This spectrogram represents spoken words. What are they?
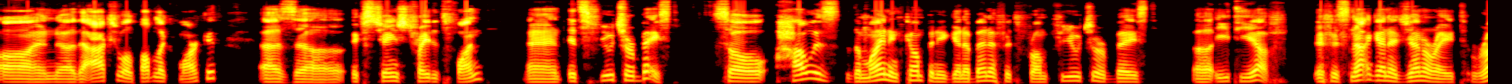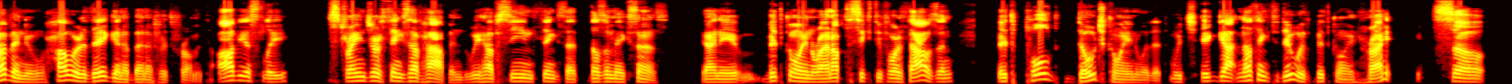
on uh, the actual public market as a exchange traded fund, and it's future based. So, how is the mining company going to benefit from future based uh, ETF? If it's not going to generate revenue, how are they going to benefit from it? Obviously, stranger things have happened. We have seen things that doesn't make sense. Yani Bitcoin ran up to 64,000. It pulled Dogecoin with it, which it got nothing to do with Bitcoin, right? So,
